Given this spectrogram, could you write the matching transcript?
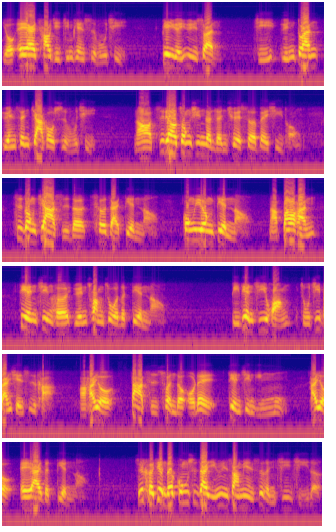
有 AI 超级晶片伺服器、边缘运算及云端原生架构伺服器，然后资料中心的冷却设备系统、自动驾驶的车载电脑、工业用电脑，那包含电竞和原创作的电脑、笔电机皇、主机板显示卡啊，还有大尺寸的 OLED 电竞荧幕，还有 AI 的电脑，所以可见得公司在营运上面是很积极的。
